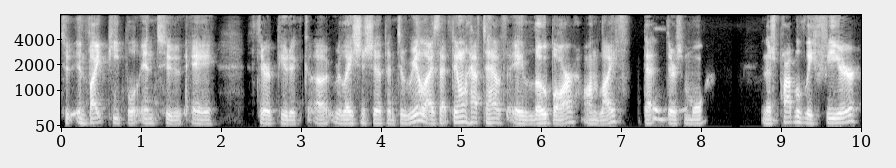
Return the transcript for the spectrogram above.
to invite people into a therapeutic uh, relationship and to realize that they don't have to have a low bar on life that mm-hmm. there's more and there's probably fear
